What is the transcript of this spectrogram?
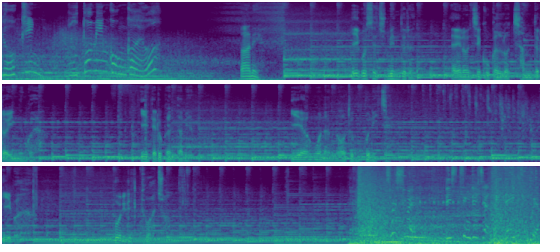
여긴 무덤인 건가요? 아니 이곳의 주민들은 에너지 고갈로 잠들어 있는 거야 이대로 간다면 영원한 어둠뿐이지 이봐 우리를 도와줘 조심해! 리스팅되지 않는 네이티브야!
